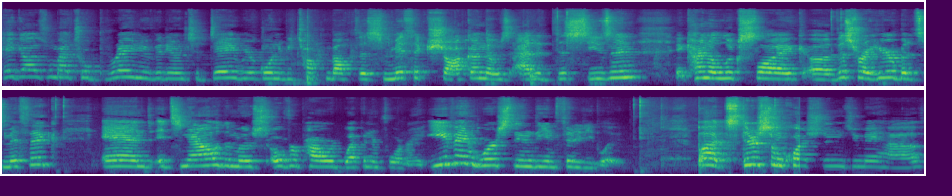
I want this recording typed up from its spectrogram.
Hey guys, welcome back to a brand new video, and today we are going to be talking about this mythic shotgun that was added this season. It kind of looks like uh, this right here, but it's mythic, and it's now the most overpowered weapon in Fortnite, even worse than the Infinity Blade. But there's some questions you may have.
